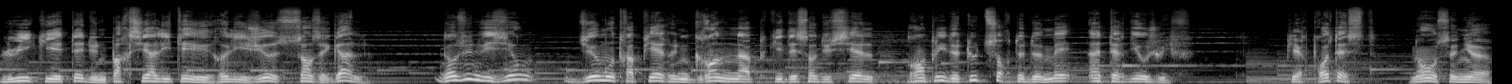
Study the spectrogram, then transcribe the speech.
lui qui était d'une partialité religieuse sans égale. Dans une vision, Dieu montre à Pierre une grande nappe qui descend du ciel, remplie de toutes sortes de mets interdits aux Juifs. Pierre proteste. Non, Seigneur,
